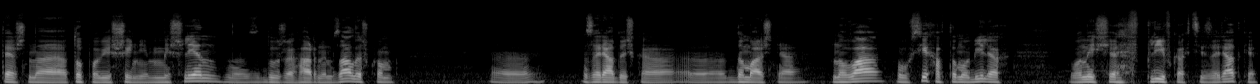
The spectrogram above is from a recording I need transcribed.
Теж на топовій шині Michelin з дуже гарним залишком. Е, Зарядочка е, домашня нова. У всіх автомобілях вони ще в плівках ці зарядки.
